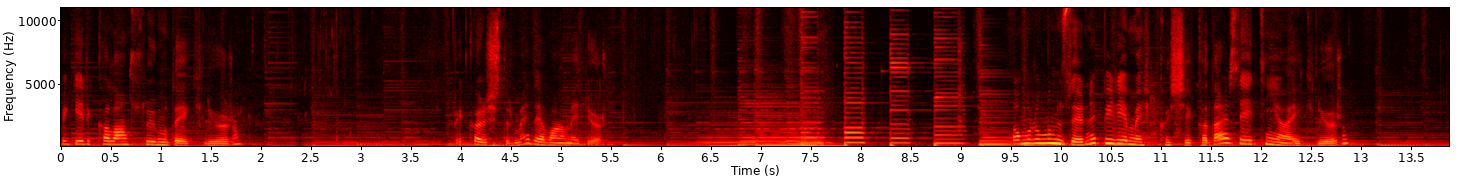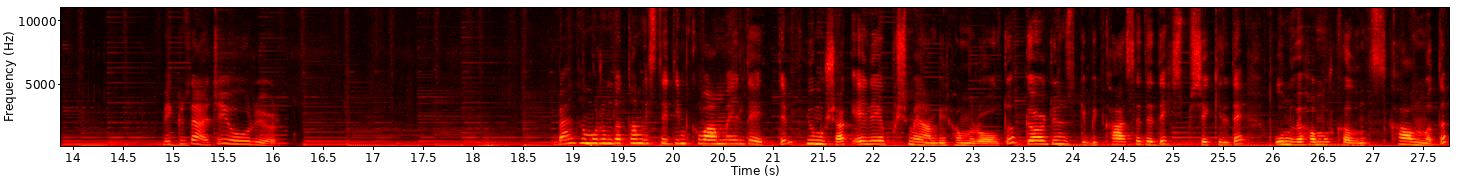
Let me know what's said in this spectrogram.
Ve geri kalan suyumu da ekliyorum. Ve karıştırmaya devam ediyorum. Hamurumun üzerine bir yemek kaşığı kadar zeytinyağı ekliyorum. Ve güzelce yoğuruyorum. Ben hamurumda tam istediğim kıvamı elde ettim. Yumuşak, ele yapışmayan bir hamur oldu. Gördüğünüz gibi kasede de hiçbir şekilde un ve hamur kalıntısı kalmadı.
